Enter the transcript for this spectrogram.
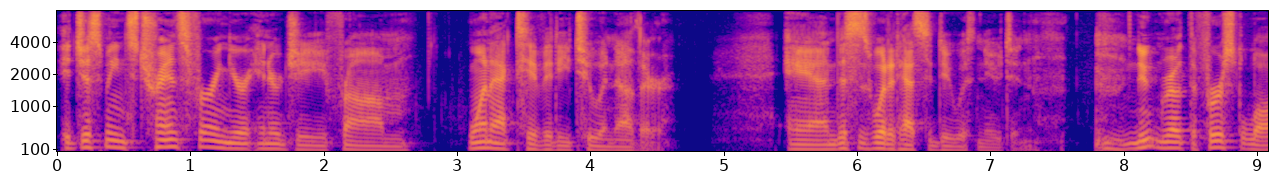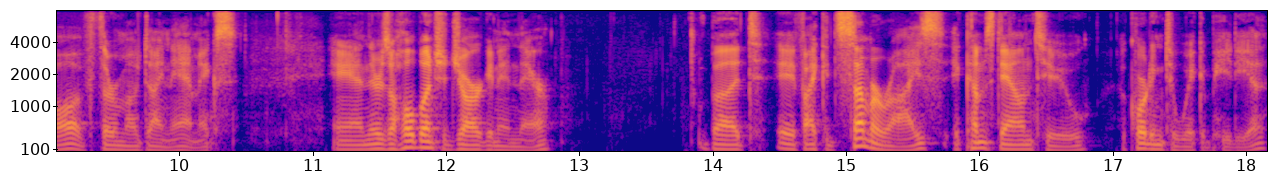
It just means transferring your energy from one activity to another. And this is what it has to do with Newton. Newton wrote the first law of thermodynamics, and there's a whole bunch of jargon in there. But if I could summarize, it comes down to, according to Wikipedia,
